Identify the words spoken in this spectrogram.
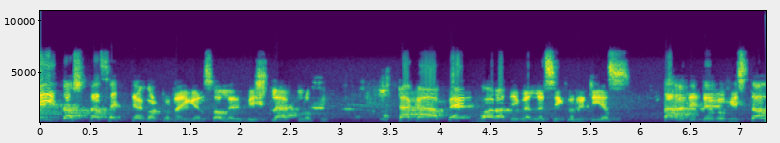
এই দশটা চারটা ঘটনা এখানে চলে, বিশ লাখ লোকে। টাকা ব্যাংক ভাড়া দিবেন সিকিউরিটি আছে। তারা দিতে হবে পিস্তল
